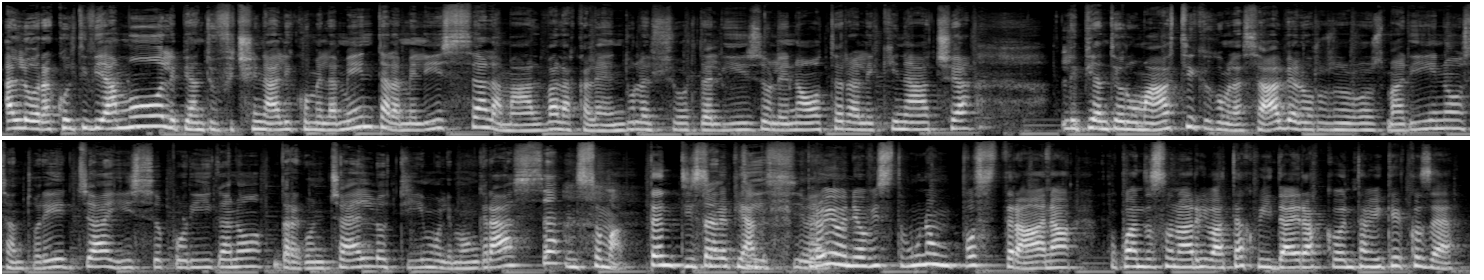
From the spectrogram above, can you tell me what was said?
Allora, coltiviamo le piante officinali come la menta, la melissa, la malva, la calendula, il fiordaliso, l'enotera, l'echinacea, le piante aromatiche come la salvia, il rosmarino, santoreggia, issopo, origano, dragoncello, timo, lemongrass. Insomma, tantissime, tantissime, piante. Però io ne ho visto una un po' strana quando sono arrivata qui. Dai, raccontami che cos'è.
